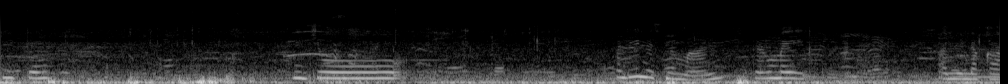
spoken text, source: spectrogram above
Dito. Medyo malinis naman. Pero may ano naka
